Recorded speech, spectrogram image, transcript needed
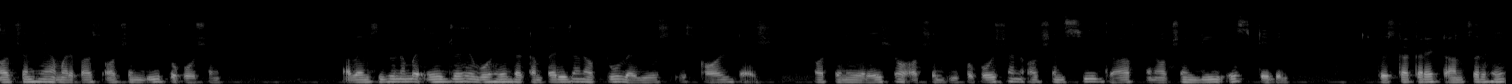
ऑप्शन है हमारे पास ऑप्शन बी प्रोपोर्शन अब M C Q number eight जो है वो है the comparison of two values is called dash option A ratio option B proportion option C graph and option D is table तो इसका करेक्ट आंसर है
